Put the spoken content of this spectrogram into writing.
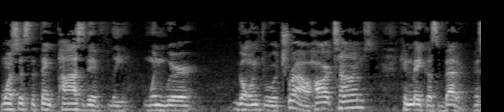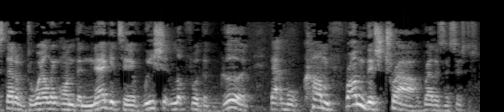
wants us to think positively when we're going through a trial. Hard times can make us better. Instead of dwelling on the negative, we should look for the good that will come from this trial, brothers and sisters.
